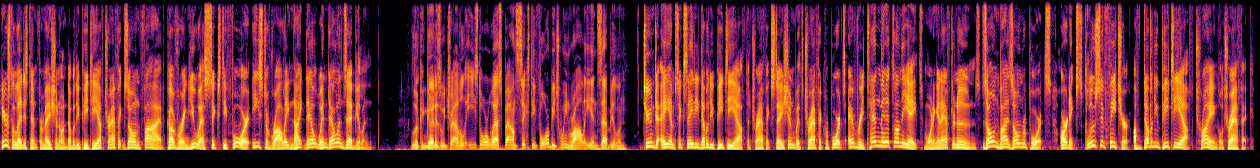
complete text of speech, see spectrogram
Here's the latest information on WPTF Traffic Zone 5, covering US 64 east of Raleigh, Knightdale, Wendell, and Zebulon. Looking good as we travel east or westbound 64 between Raleigh and Zebulon. Tune to AM 680 WPTF, the traffic station with traffic reports every 10 minutes on the 8s, morning and afternoons. Zone by zone reports are an exclusive feature of WPTF Triangle Traffic.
